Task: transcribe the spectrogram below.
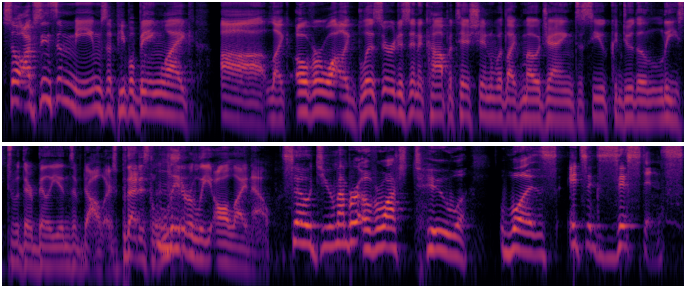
So I've seen some memes of people being like, uh, like Overwatch, like Blizzard is in a competition with like Mojang to see who can do the least with their billions of dollars. But that is Mm-hmm. literally all I know. So, do you remember Overwatch 2 was its existence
